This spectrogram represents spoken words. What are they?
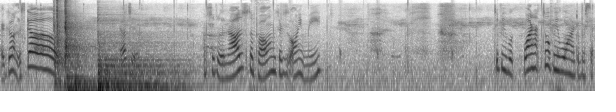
There go. Let's go. That's it. Let's see, but now this is the problem because it's only me. Two people, one, two people, one hundred percent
